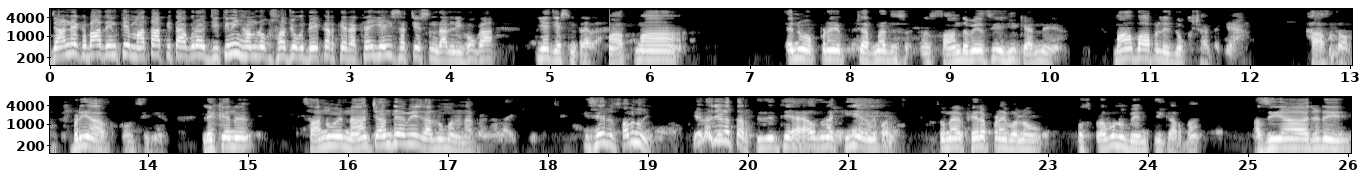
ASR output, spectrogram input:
जाने के बाद इनके माता पिता को जितनी हम लोग सहयोग दे करके रखें यही सच्चे श्रद्धांजलि होगा ये जैसन ड्राइवर ਪਰਮਾਤਮਾ ਇਹਨੂੰ ਆਪਣੇ ਚਰਨਾਂ 'ਚ ਸ- ਸਥਾਨ ਦੇਵੇ ਅਸੀਂ ਇਹੀ ਕਹਿੰਦੇ ਆ ਮਾਂ-ਬਾਪ ਲਈ ਦੁੱਖ ਛੱਡ ਗਿਆ ਖਾਸ ਤੌਰ ਤੇ ਬੜੀਆਂ ਉਹ ਸੀਗੀਆਂ ਲੇਕਿਨ ਸਾਨੂੰ ਇਹ ਨਾ ਚਾਹੁੰਦੇ ਵੀ ਇਹ ਗੱਲ ਨੂੰ ਮੰਨਣਾ ਪੈਣਾ ਲਾਈਫ ਦੇ ਵਿੱਚ ਕਿਸੇ ਨੂੰ ਸਭ ਨੂੰ ਹੀ। ਜਿਹੜਾ ਜਿਹੜਾ ਧਰਤੀ ਦੇ ਇੱਥੇ ਆਇਆ ਉਹਦੇ ਨਾਲ ਕੀ ਅਗਲੇ ਪਲ ਸੋ ਮੈਂ ਫਿਰ ਆਪਣੇ ਵੱਲੋਂ ਉਸ ਪ੍ਰਭੂ ਨੂੰ ਬੇਨਤੀ ਕਰਦਾ ਅਸੀਂ ਆ ਜਿਹੜੀ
